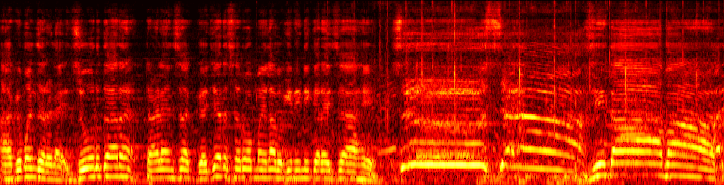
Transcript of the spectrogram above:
आगमन झालेलं आहे. जोरदार टाळ्यांचा गजर सर्व महिला भगिनींनी करायचा आहे. जिंदाबाद?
